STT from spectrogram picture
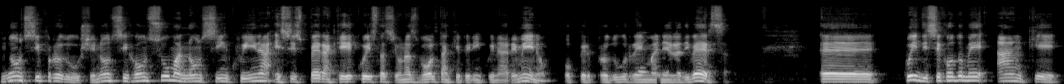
non si produce, non si consuma, non si inquina e si spera che questa sia una svolta anche per inquinare meno o per produrre in maniera diversa. Eh, quindi secondo me anche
